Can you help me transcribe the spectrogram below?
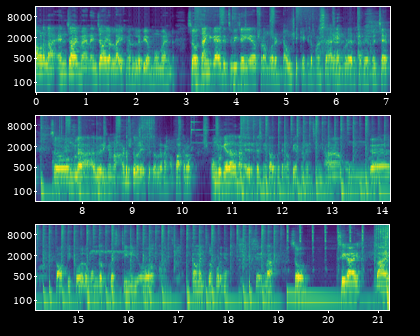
அவ்வளவுதான். Enjoy man enjoy your life man live your moment so thank you guys it's Vijay here from ஒரு டவுட் கேட்கணுமா சார் என் கூட இருக்குது ரிச்சர்ட் ஸோ உங்களை அது வரைக்கும் நான் அடுத்த ஒரு எபிசோடில் நாங்கள் பார்க்குறோம். உங்களுக்கு ஏதாவது நாங்கள் எது ரிட்டர்ஸ்டிங் டாபிக் பற்றி நான் பேசணும்னு நினச்சிங்கன்னா உங்கள் டாப்பிக்கோ இல்லை உங்கள் கொஸ்டினையோ. கமெண்ட்ஸில் போடுங்க. சரிங்களா? So See you guys. Bye.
